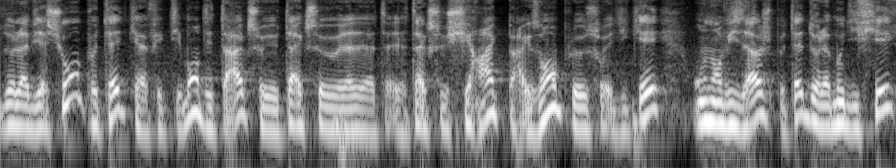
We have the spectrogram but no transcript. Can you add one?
de l'aviation, peut-être qu'il y a effectivement des taxes, la, taxe Chirac, par exemple, sur les tickets. On envisage peut-être de la modifier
